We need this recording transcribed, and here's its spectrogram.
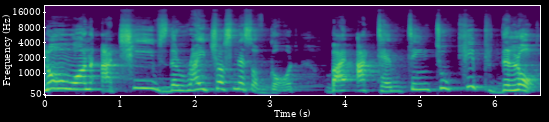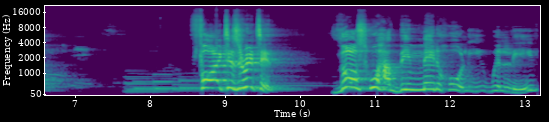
no one achieves the righteousness of God by attempting to keep the law. For it is written, those who have been made holy will live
